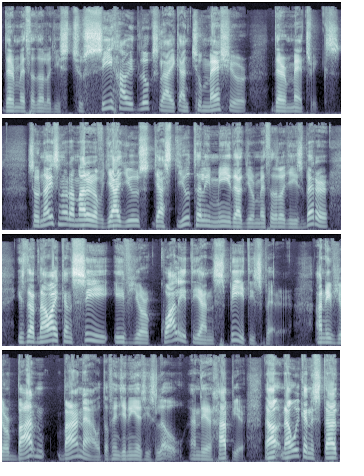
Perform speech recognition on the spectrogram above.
their methodologies, to see how it looks like and to measure their metrics. So now it's not a matter of yeah, use just you telling me that your methodology is better, is that now I can see if your quality and speed is better. And if your burn, burnout of engineers is low and they're happier. Now now we can start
